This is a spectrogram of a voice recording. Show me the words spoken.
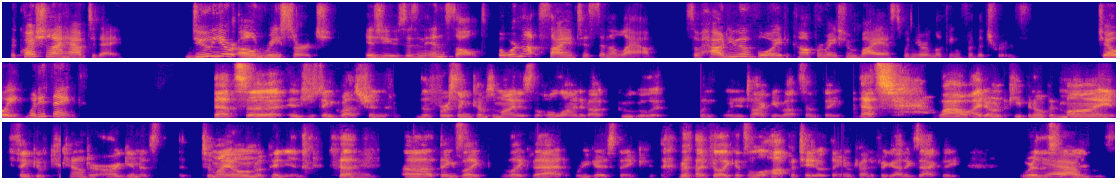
The question I have today do your own research is used as an insult, but we're not scientists in a lab. So, how do you avoid confirmation bias when you're looking for the truth? Joey, what do you think? That's an interesting question. The first thing that comes to mind is the whole line about Google it when, when you're talking about something. That's wow, I don't keep an open mind, think of counter arguments to my own opinion. Right. uh, things like like that. What do you guys think? I feel like it's a little hot potato thing. I'm trying to figure out exactly where this yeah. is.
